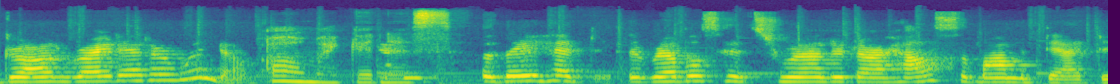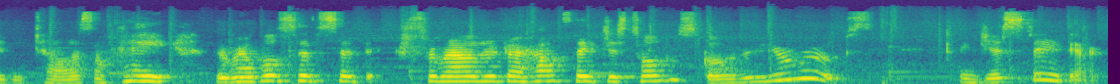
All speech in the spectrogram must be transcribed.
drawn right at our window. Oh my goodness! And so they had the rebels had surrounded our house. So mom and dad didn't tell us. Okay, the rebels have said surrounded our house. They just told us go to your roofs and just stay there.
